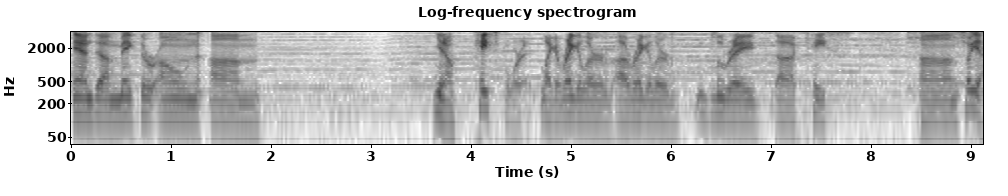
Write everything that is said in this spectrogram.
and uh, make their own um, you know case for it, like a regular uh, regular Blu-ray uh, case. Um, so yeah.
